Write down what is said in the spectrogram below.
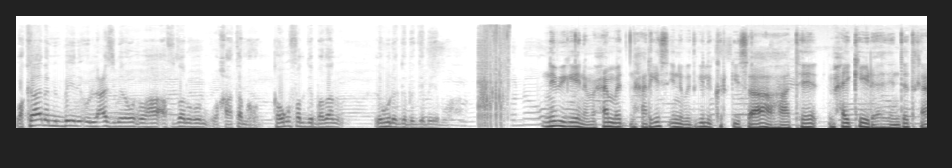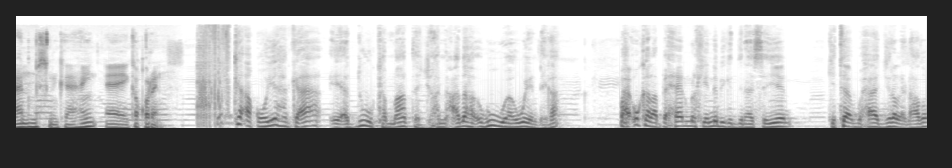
wa kaana min bayni ulilcasmina wuxuu ahaa afdaluhum wa khaatamahum. Ka ugu fadli badan laguna gebagabeeye buu ahaa. Nebigeena maxamed naxariis iyo nabadgeli korkiisa ha ahaatee maxay ka yidhaahdeen dadka aan muslimka ahayn ee ay ka qoreen dadka aqoon-yahanka ah ee adduunka maanta jaamicadaha ugu waaweyn dhiga waxay u kala baxeen markay nebiga diraaseeyeen kitaab waxaa la dhahdo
